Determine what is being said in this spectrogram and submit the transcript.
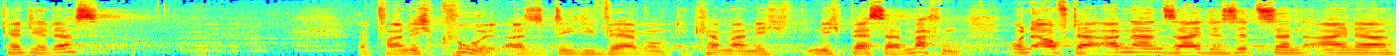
Kennt ihr das? Das fand ich cool. Also die, die Werbung, die kann man nicht, nicht besser machen. Und auf der anderen Seite sitzt dann einer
